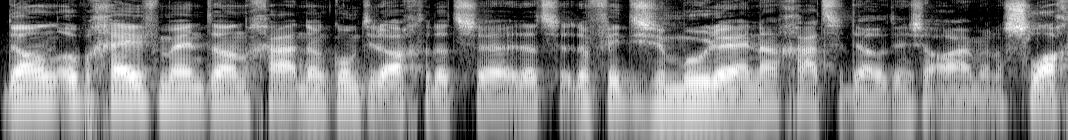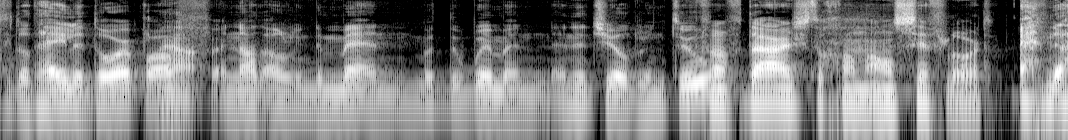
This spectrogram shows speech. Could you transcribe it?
Dan op een gegeven moment dan gaat, dan komt hij erachter dat ze, dat ze... Dan vindt hij zijn moeder en dan gaat ze dood in zijn armen. En dan slacht hij dat hele dorp af. En not only the men, but the women and the children too. Vanaf daar is het toch gewoon al een Sith Lord. En dan,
